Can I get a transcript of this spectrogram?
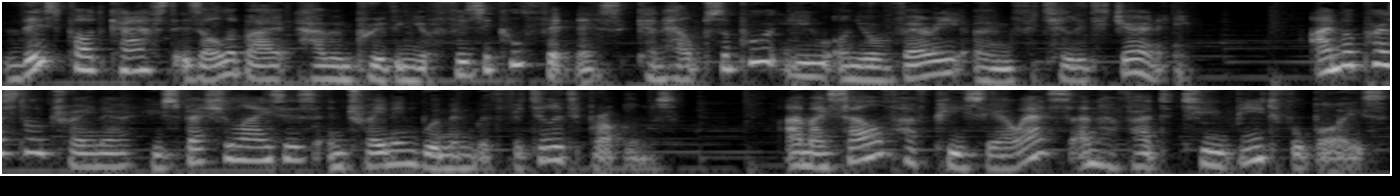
This podcast is all about how improving your physical fitness can help support you on your very own fertility journey. I'm a personal trainer who specialises in training women with fertility problems. I myself have PCOS and have had two beautiful boys,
